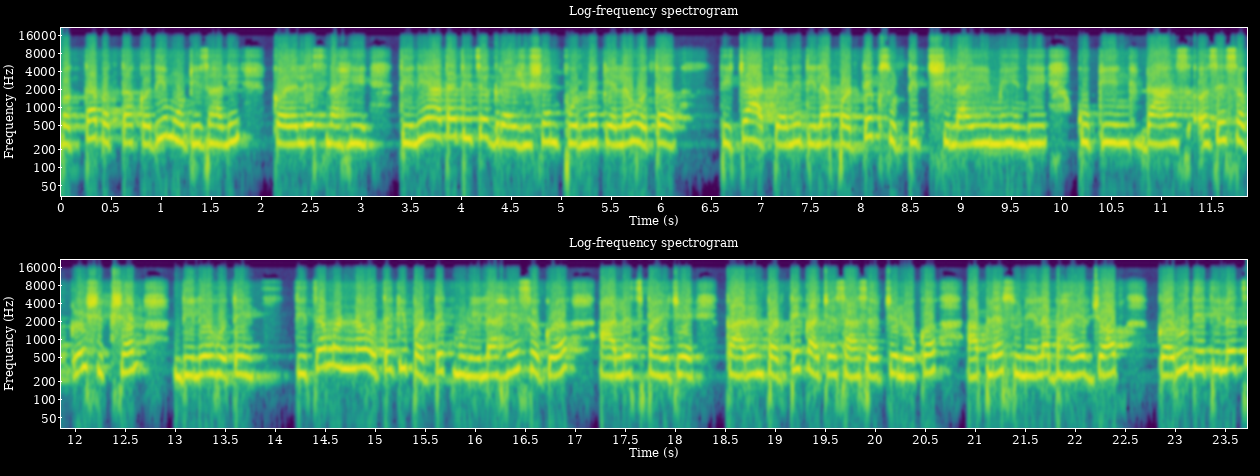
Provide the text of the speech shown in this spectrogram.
बघता बघता कधी मोठी झाली कळलेच नाही. तिने आता तिचं ग्रॅज्युएशन पूर्ण केलं होतं. तिच्या आत्याने तिला प्रत्येक सुट्टीत शिलाई मेहंदी कुकिंग डान्स असे सगळे शिक्षण दिले होते. तिचं म्हणणं होतं की प्रत्येक मुलीला हे सगळं आलंच पाहिजे. कारण प्रत्येकाच्या सासरचे लोक आपल्या सुनेला बाहेर जॉब करू देतीलच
